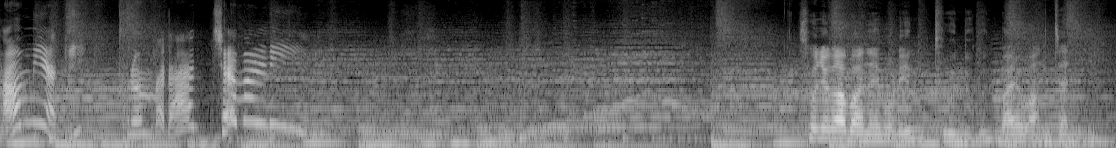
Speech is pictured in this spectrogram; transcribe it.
다음 이야기 푸른 바다 저 멀리. 소녀가 반해버린 두근두근 말 왕자님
